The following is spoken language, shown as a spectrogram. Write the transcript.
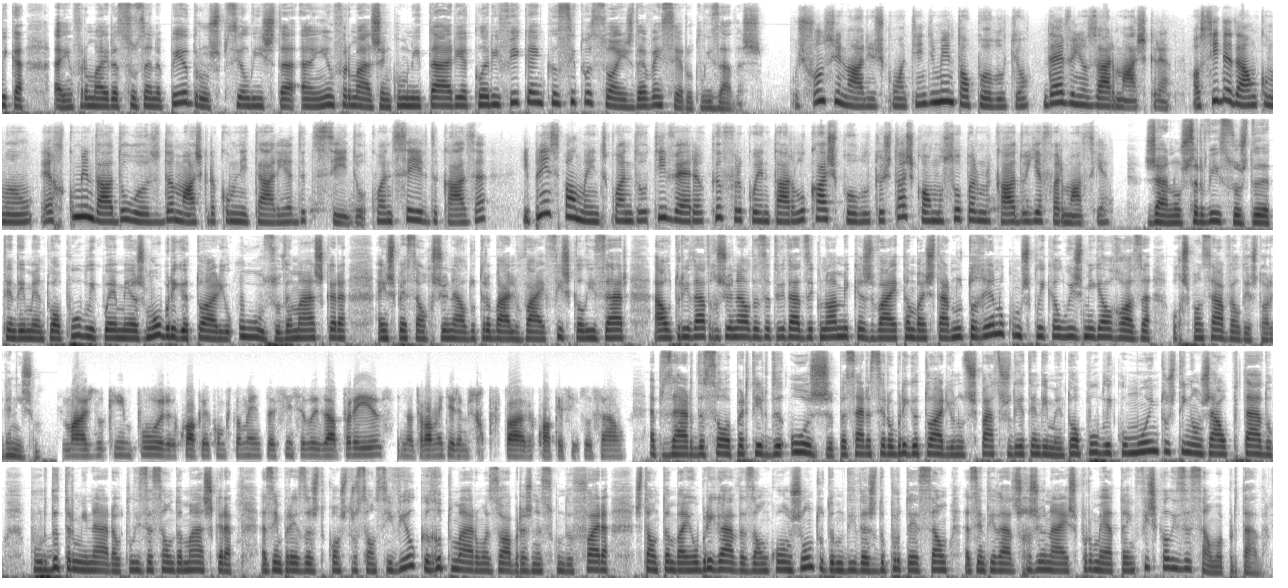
A enfermeira Susana Ana Pedro, especialista em enfermagem comunitária, clarifica em que situações devem ser utilizadas. Os funcionários com atendimento ao público devem usar máscara. Ao cidadão comum é recomendado o uso da máscara comunitária de tecido quando sair de casa e principalmente quando tiver que frequentar locais públicos tais como o supermercado e a farmácia. Já nos serviços de atendimento ao público é mesmo obrigatório o uso da máscara. A Inspeção Regional do Trabalho vai fiscalizar. A Autoridade Regional das Atividades Económicas vai também estar no terreno, como explica Luís Miguel Rosa, o responsável deste organismo. Mais do que impor qualquer comportamento a sensibilizar para isso, naturalmente iremos reportar qualquer situação. Apesar de só a partir de hoje passar a ser obrigatório nos espaços de atendimento ao público, muitos tinham já optado por determinar a utilização da máscara. As empresas de construção civil, que retomaram as obras na segunda-feira, estão também obrigadas a um conjunto de medidas de proteção. As entidades regionais prometem fiscalização apertada.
